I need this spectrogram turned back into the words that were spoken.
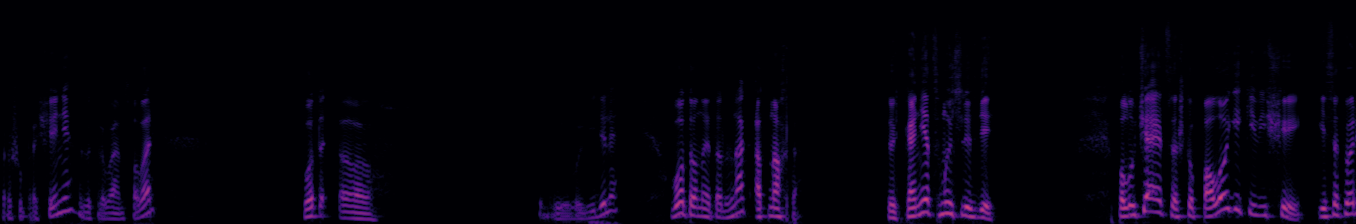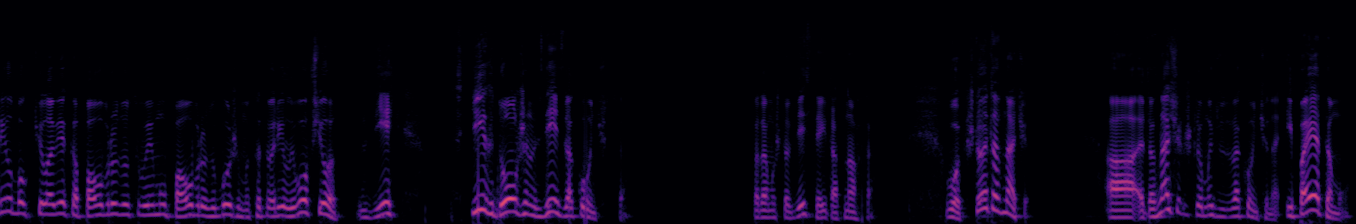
прошу прощения, закрываем словарь. Вот, э, чтобы вы его видели. Вот он этот знак от нахта. То есть конец мысли здесь. Получается, что по логике вещей и сотворил Бог человека по образу своему, по образу Божьему, сотворил его, все, здесь, стих должен здесь закончиться. Потому что здесь стоит отнахта. Вот, что это значит? А, это значит, что мысль закончена. И поэтому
